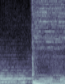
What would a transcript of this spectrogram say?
What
